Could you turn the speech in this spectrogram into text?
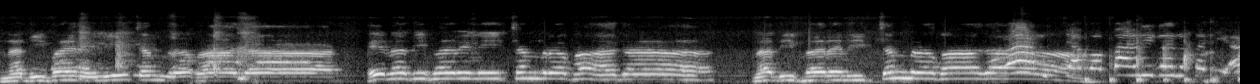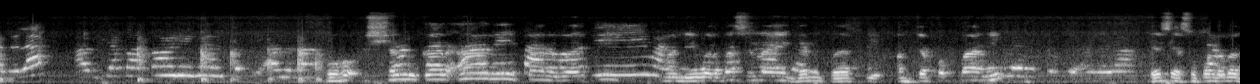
नदी भरली चंद्रभागा. हे नदी भरली चंद्रभागा. नदी भरणी चंद्रभागा। हो शंकर आणि पार्वती मांडीवर बसलाय गणपती आमच्या पप्पानी. येस येस सुपर डबल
